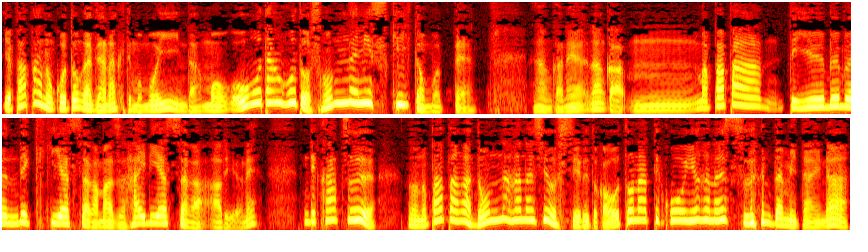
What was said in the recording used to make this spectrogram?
や、パパのことがじゃなくてももういいんだ。もう横断歩道そんなに好きと思って。なんかね、なんか、うーん、まあ、パパっていう部分で聞きやすさがまず入りやすさがあるよね。で、かつ、そのパパがどんな話をしてるとか、大人ってこういう話するんだみたいな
